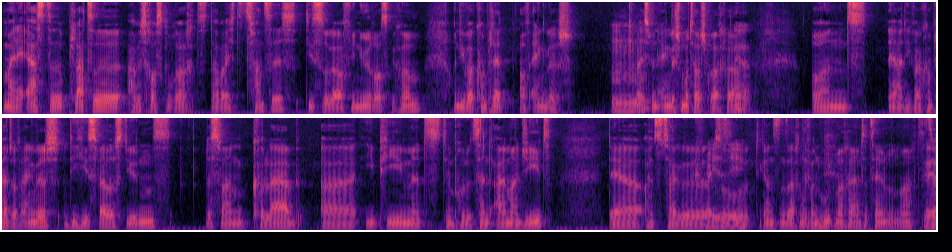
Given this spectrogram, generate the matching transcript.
meine erste Platte habe ich rausgebracht, da war ich 20, die ist sogar auf Vinyl rausgekommen und die war komplett auf Englisch. Weil ich bin Englisch-Muttersprachler. Ja. Und ja, die war komplett auf Englisch. Die hieß Fellow Students. Das war ein Collab-EP mit dem Produzent Al Majid, der heutzutage Crazy. so die ganzen Sachen von Hutmacher Entertainment macht. Ja. So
